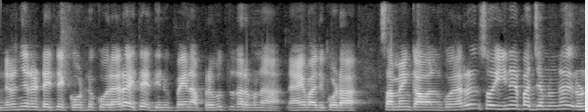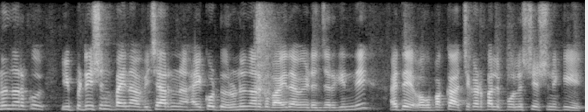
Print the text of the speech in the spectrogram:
నిరంజన్ రెడ్డి అయితే కోర్టును కోరారు. అయితే దీనిపైన ప్రభుత్వ తరపున న్యాయవాది కూడా సమయం కావాలని కోరారు. సో ఈ నేపథ్యంలోనే రెండున్నరకు ఈ పిటిషన్ పైన విచారణ హైకోర్టు రెండున్నరకు వాయిదా వేయడం జరిగింది. అయితే ఒక పక్క చికటపల్లి పోలీస్ స్టేషన్కి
